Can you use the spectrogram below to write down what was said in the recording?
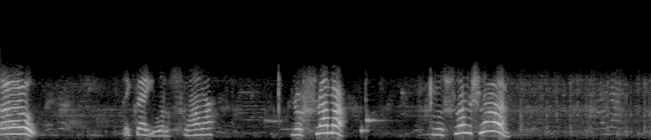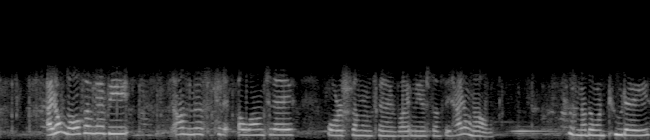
Oh! Take that, you little slimer. You little slimer. You little slimy slime. I don't know if I'm gonna be on this today, alone today, or if someone's gonna invite me or something. I don't know. This is another one today.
